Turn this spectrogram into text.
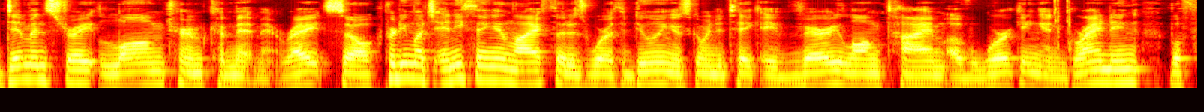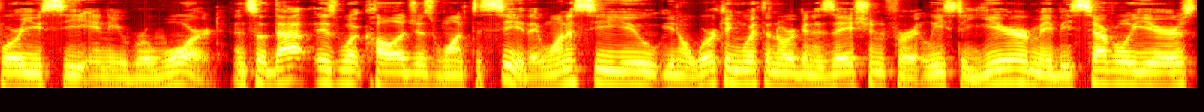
demonstrate long-term commitment, right? So pretty much anything in life that is worth doing is going to take a very long time of working and grinding before you see any reward. And so that is what colleges want to see. They want to see you, you know, working with an organization for at least a year, maybe several years,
